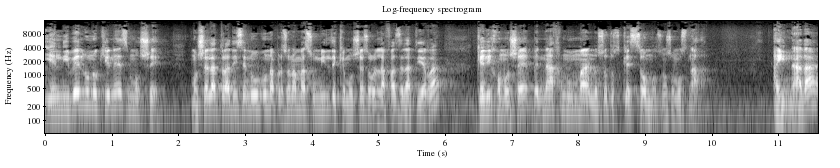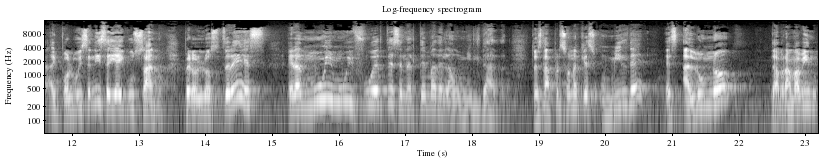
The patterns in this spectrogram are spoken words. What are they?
Y el nivel 1, ¿quién es? Moshe. Moshe la Torah dice, no hubo una persona más humilde que Moshe sobre la faz de la tierra. ¿Qué dijo Moshe? Benachnuma, nosotros qué somos? No somos nada. Hay nada, hay polvo y ceniza y hay gusano. Pero los tres eran muy, muy fuertes en el tema de la humildad. Entonces, la persona que es humilde es alumno de Abraham Avinu.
